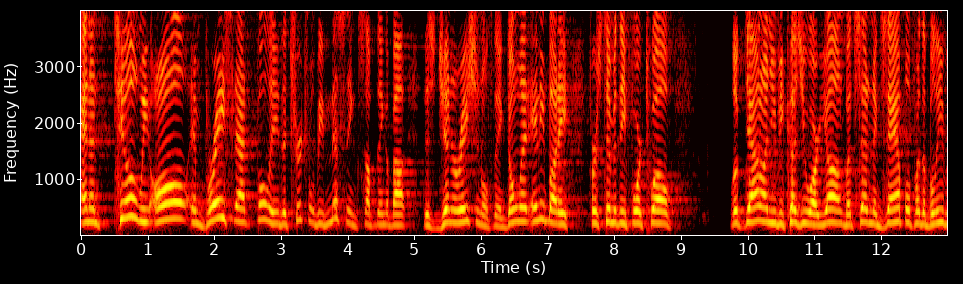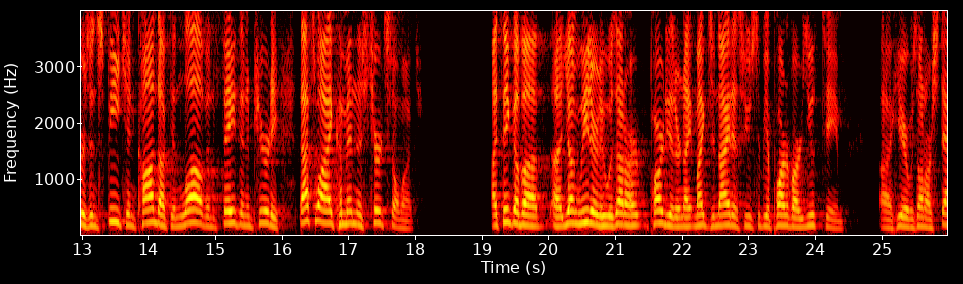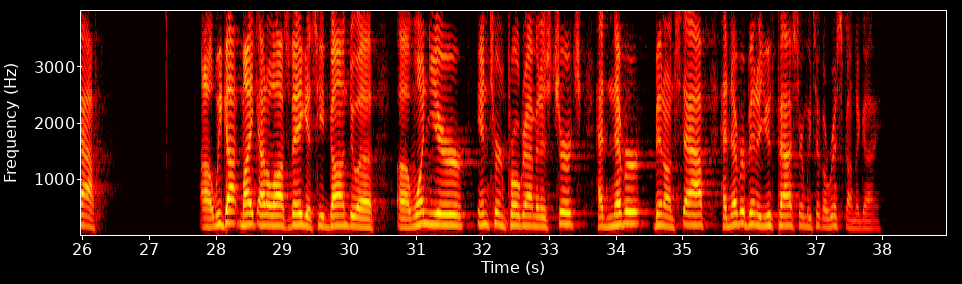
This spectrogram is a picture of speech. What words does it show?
And until we all embrace that fully, the church will be missing something about this generational thing. Don't let anybody, 1 Timothy 4:12, look down on you because you are young, but set an example for the believers in speech and conduct and love and faith and in purity. That's why I commend this church so much. I think of a, a, young leader who was at our party the other night, Mike Janitis, who used to be a part of our youth team uh, here, was on our staff. Uh, we got Mike out of Las Vegas. He had gone to a, a one year intern program at his church, had never been on staff, had never been a youth pastor, and we took a risk on the guy.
